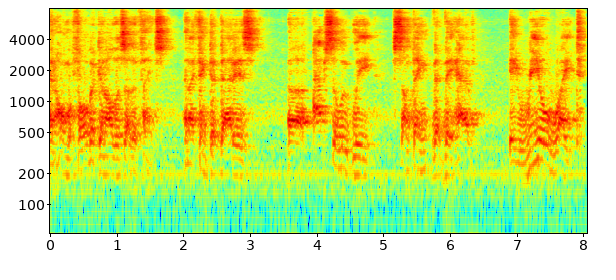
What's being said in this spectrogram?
and homophobic and all those other things. And I think that that is uh, absolutely something that they have a real right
